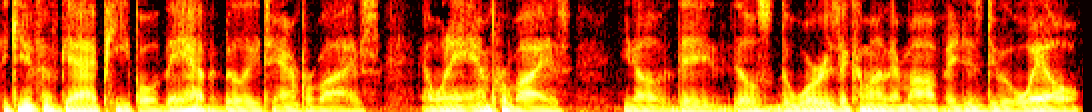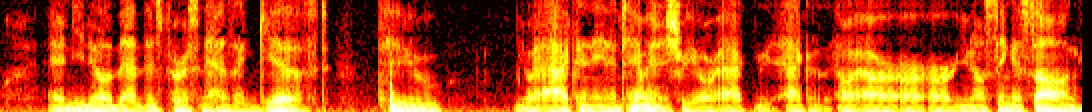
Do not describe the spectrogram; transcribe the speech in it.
the gift of gab people, they have the ability to improvise. And when they improvise, you know, they those the words that come out of their mouth, they just do it well. And you know that this person has a gift to, you know, act in the entertainment industry or act, act or, or, or you know, sing a song,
